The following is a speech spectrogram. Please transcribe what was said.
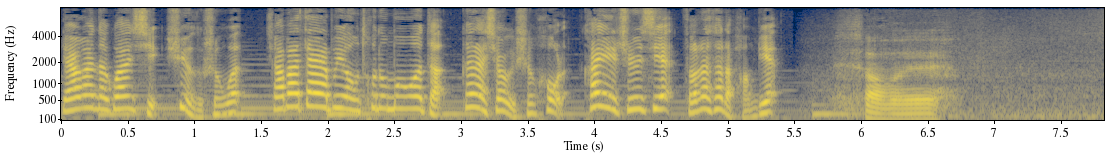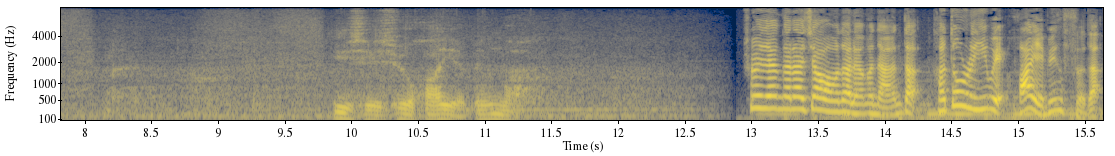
两个人的关系迅速升温。小白再也不用偷偷摸摸的跟在小雨身后了，可以直接走在他的旁边。下回一起去滑野冰吧。之前跟他交往的两个男的，可都是因为滑野冰死的。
